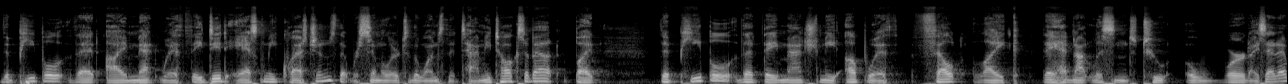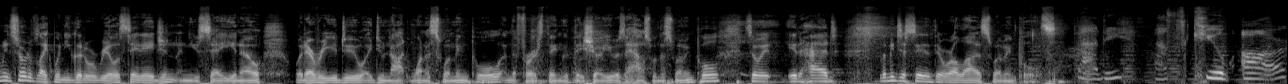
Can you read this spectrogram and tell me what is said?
the people that I met with, they did ask me questions that were similar to the ones that Tammy talks about, but the people that they matched me up with felt like they had not listened to a word I said. I mean, sort of like when you go to a real estate agent and you say, you know, whatever you do, I do not want a swimming pool. And the first thing that they show you is a house with a swimming pool. So it, it had, let me just say that there were a lot of swimming pools. Daddy, that's QR.com.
